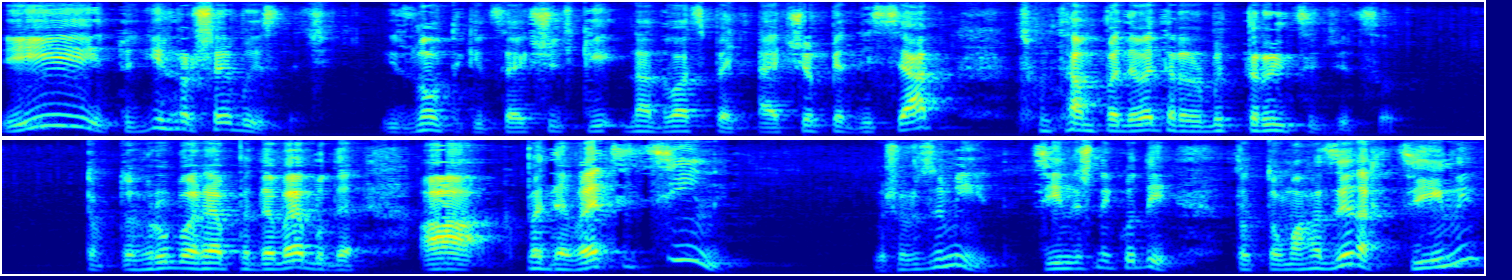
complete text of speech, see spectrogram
І тоді грошей вистачить. І знов таки, це якщо тільки на 25, а якщо 50, то там ПДВ треба робити 30%. Тобто, грубо говоря, ПДВ буде, а ПДВ це ціни. Ви ж розумієте, ціни ж нікуди. Тобто в магазинах ціни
